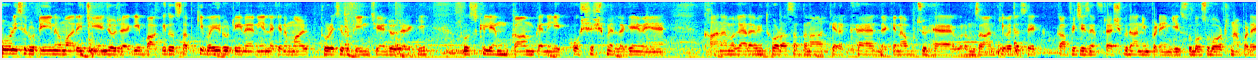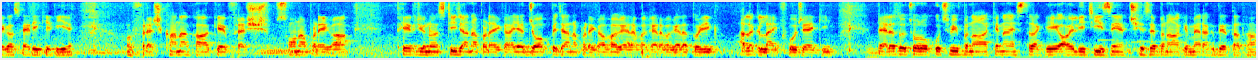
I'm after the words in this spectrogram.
थोड़ी सी रूटीन हमारी चेंज हो जाएगी। बाकी तो सबकी वही रूटीन रहनी है, लेकिन हमारी थोड़ी सी रूटीन चेंज हो जाएगी। तो उसके लिए हम काम करने की कोशिश में लगे हुए हैं। खाना वगैरह भी थोड़ा सा बना के रखा है, लेकिन अब जो है, रमज़ान की वजह से काफ़ी चीज़ें फ्रेश बनानी पड़ेंगी। सुबह सुबह उठना पड़ेगा शहरी के लिए और फ्रेश खाना खा के फ्रेश सोना पड़ेगा। फिर यूनिवर्सिटी जाना पड़ेगा या जॉब पे जाना पड़ेगा, वगैरह वगैरह वगैरह तो एक अलग लाइफ हो जाएगी। पहले तो चलो कुछ भी बना के ना इस तरह की ऑयली चीज़ें अच्छे से बना के मैं रख देता था।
